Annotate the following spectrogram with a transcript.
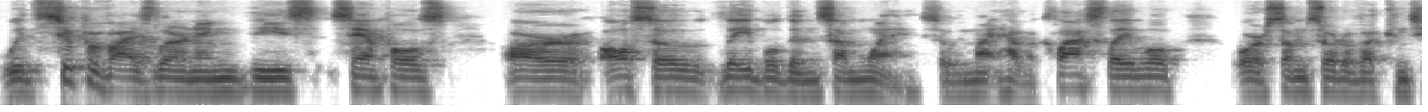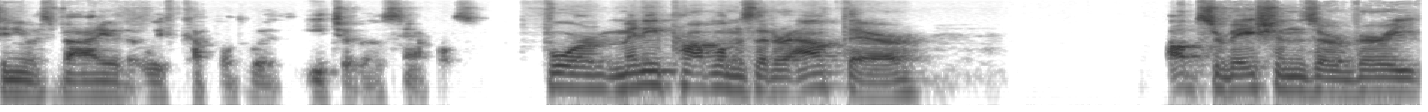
With supervised learning, these samples are also labeled in some way. So we might have a class label or some sort of a continuous value that we've coupled with each of those samples. For many problems that are out there, observations are very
